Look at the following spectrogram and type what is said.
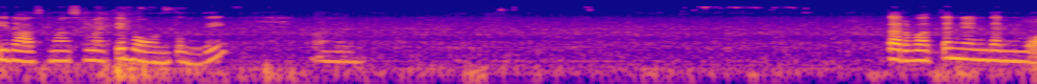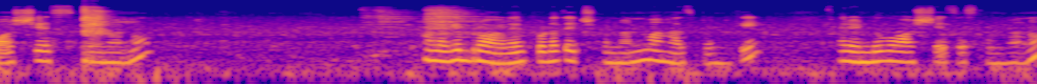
ఈ రాసి మాంసం అయితే బాగుంటుంది. తర్వాత నేను దాన్ని వాష్ చేసుకున్నాను. అలాగే బ్రాయిలర్ కూడా తెచ్చుకున్నాను మా హస్బెండ్కి. రెండు వాష్ చేసేసుకున్నాను.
